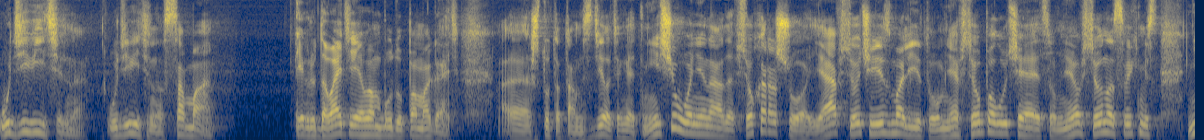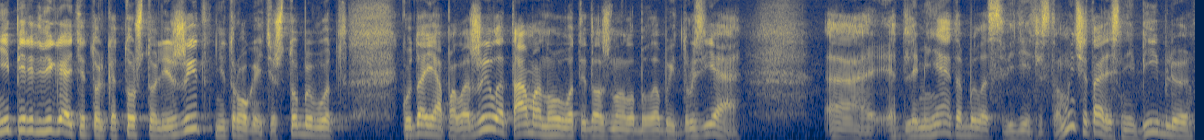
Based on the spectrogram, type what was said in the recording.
Удивительно, удивительно, сама. Я говорю, давайте я вам буду помогать, э, что-то там сделать. Он говорит, ничего не надо, все хорошо, я все через молитву, у меня все получается, у меня все на своих местах. Не передвигайте только то, что лежит, не трогайте, чтобы вот куда я положила, там оно вот и должно было быть. Друзья, э, для меня это было свидетельство. Мы читали с ней Библию,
